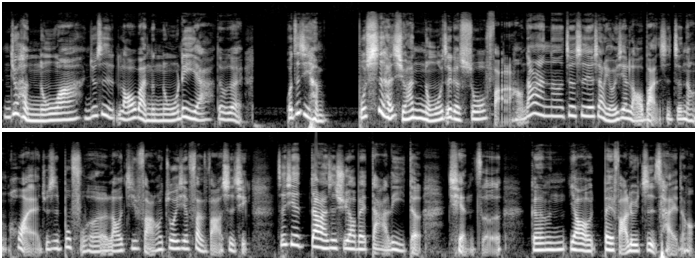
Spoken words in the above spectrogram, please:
你就很奴啊，你就是老板的奴隶呀，对不对？我自己很不是很喜欢“奴”这个说法哈。当然呢，这世界上有一些老板是真的很坏，就是不符合劳基法，然后做一些犯法的事情，这些当然是需要被大力的谴责。跟要被法律制裁的哈，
